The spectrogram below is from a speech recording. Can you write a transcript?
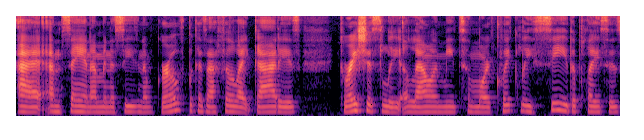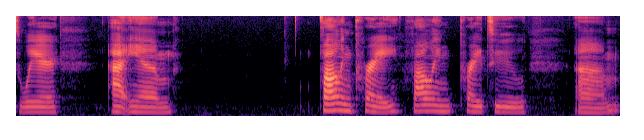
I, I'm saying I'm in a season of growth because I feel like God is graciously allowing me to more quickly see the places where I am falling prey, falling prey to um,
